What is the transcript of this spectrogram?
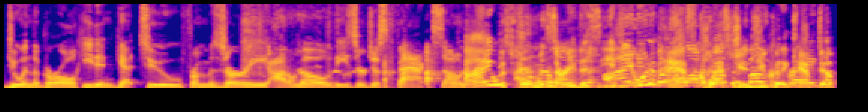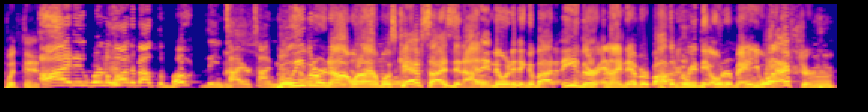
doing the girl he didn't get to from Missouri. I don't know. These are just facts. I don't know. I was from learn a Missouri. lot- This, if I you would have learn a lot asked about the questions, you could have kept up with this. I didn't learn a lot about the boat the entire time. Believe it or not, when I almost story. capsized it, I didn't know anything about it either, and I never bothered to read the owner manual after.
